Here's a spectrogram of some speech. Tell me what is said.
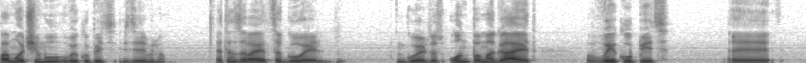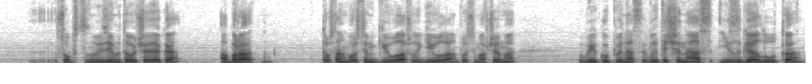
помочь ему выкупить землю. Это называется гуэль. гуэль. То есть он помогает выкупить э, собственную землю того человека обратно. То же самое просим Гиула. Что Гиула? Мы просим Ашема, выкупи нас, вытащи нас из Галута,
